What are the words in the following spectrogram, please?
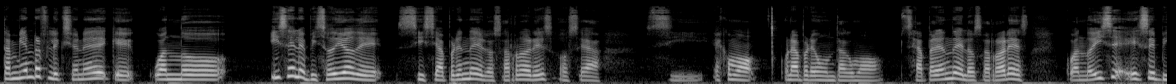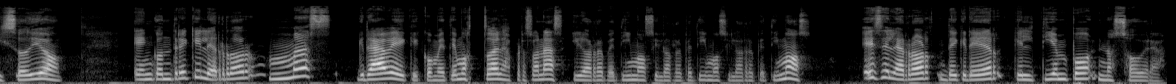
también reflexioné de que cuando hice el episodio de si se aprende de los errores, o sea, si es como una pregunta, como ¿se aprende de los errores? Cuando hice ese episodio, encontré que el error más grave que cometemos todas las personas, y lo repetimos y lo repetimos y lo repetimos, es el error de creer que el tiempo nos sobra.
